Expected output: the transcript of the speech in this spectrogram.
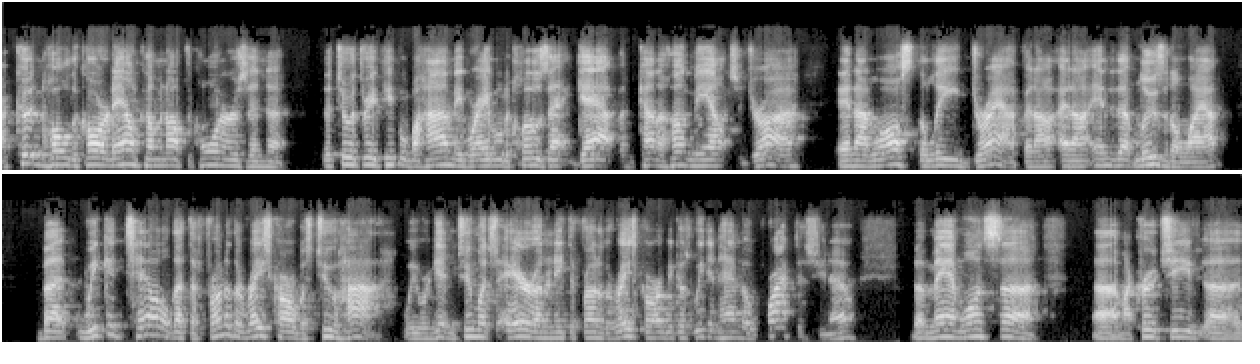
I couldn't hold the car down coming off the corners, and uh, the two or three people behind me were able to close that gap and kind of hung me out to dry. And I lost the lead draft, and I and I ended up losing a lap but we could tell that the front of the race car was too high. We were getting too much air underneath the front of the race car because we didn't have no practice, you know. But man, once uh, uh, my crew chief, uh,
